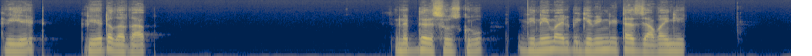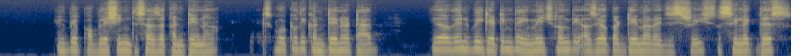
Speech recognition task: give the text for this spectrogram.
create, create a web app. Select the resource group. The name I'll be giving it as Java News. We'll be publishing this as a container. Let's go to the container tab. Here we'll be getting the image from the Azure Container Registry. So select this,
